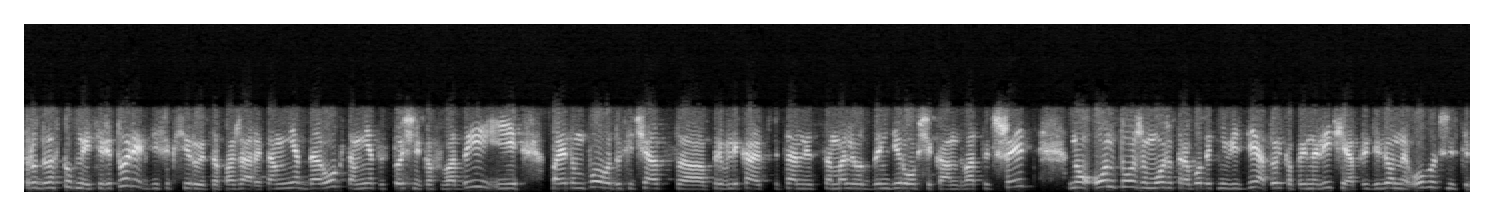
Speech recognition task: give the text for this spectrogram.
труднодоступные территории, где фиксируются пожары. Там нет дорог, там нет источников воды, и по этому поводу сейчас э, привлекают специальный самолет зондировщика Ан-26, но он тоже может работать не везде, а только при наличии определенной облачности,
